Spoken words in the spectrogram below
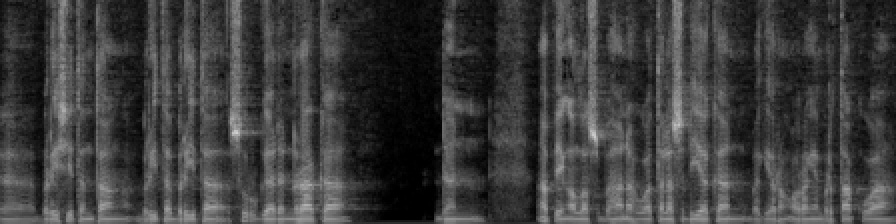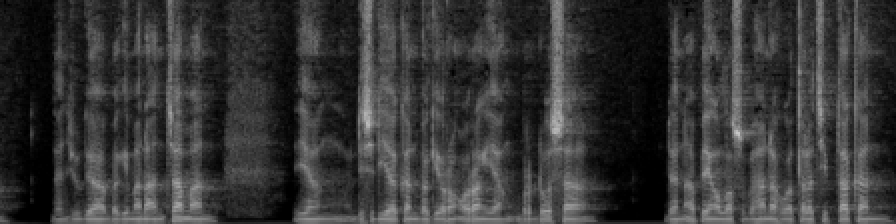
Eh, berisi tentang berita-berita surga dan neraka dan apa yang Allah Subhanahu wa taala sediakan bagi orang-orang yang bertakwa dan juga bagaimana ancaman yang disediakan bagi orang-orang yang berdosa dan apa yang Allah Subhanahu wa taala ciptakan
